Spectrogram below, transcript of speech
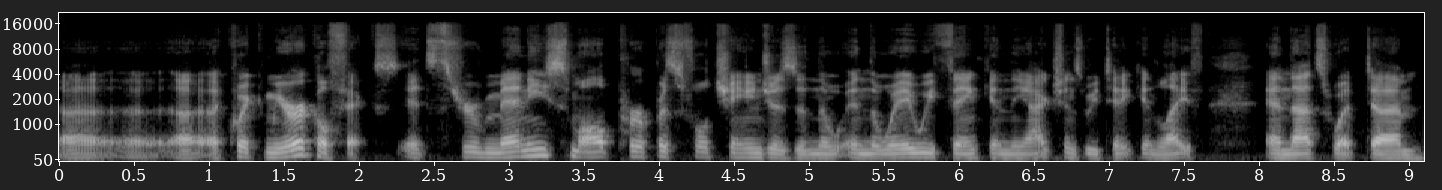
a, a, quick miracle fix. It's through many small purposeful changes in the in the way we think and the actions we take in life, and that's what um,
